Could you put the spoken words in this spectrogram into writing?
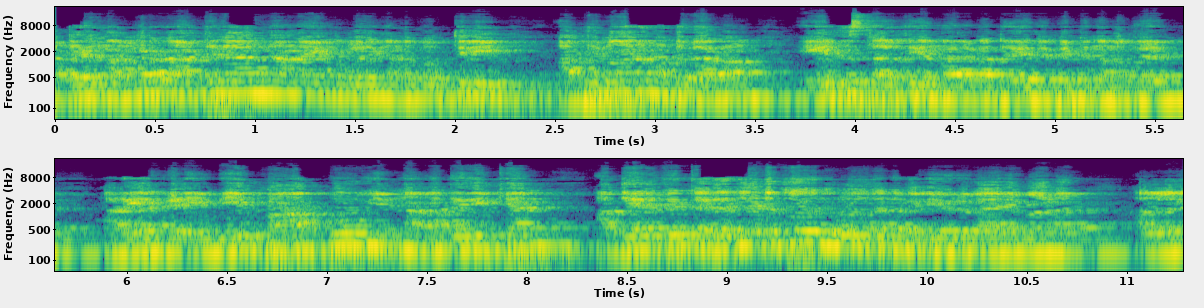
അദ്ദേഹം നമ്മുടെ നാട്ടുകാരനാണ് എന്നുള്ളതിൽ നമുക്ക് ഒത്തിരി അഭിമാനമുണ്ട്. കാരണം ഏത് സ്ഥലത്ത് ചെന്നാലും അദ്ദേഹത്തെ പറ്റി നമുക്ക് അറിയാൻ കഴിയും. ഈ പാപ്പു ഇന്ന് ആദരിക്കാൻ അദ്ദേഹത്തെ തെരഞ്ഞെടുത്തു എന്നുള്ളത് തന്നെ വലിയൊരു കാര്യമാണ്. അതിൽ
